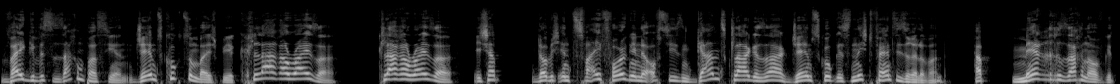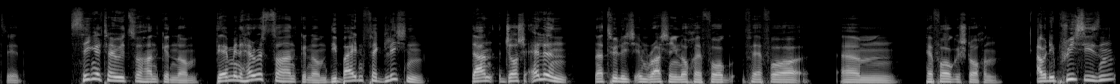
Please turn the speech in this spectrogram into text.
weil gewisse Sachen passieren. James Cook zum Beispiel, klarer Riser. Klarer Riser. Ich habe, glaube ich, in zwei Folgen in der Offseason ganz klar gesagt, James Cook ist nicht fantasy-relevant. Hab mehrere Sachen aufgezählt. Singletary zur Hand genommen, Damien Harris zur Hand genommen, die beiden verglichen. Dann Josh Allen natürlich im Rushing noch hervor, hervor, ähm, hervorgestochen. Aber die Preseason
